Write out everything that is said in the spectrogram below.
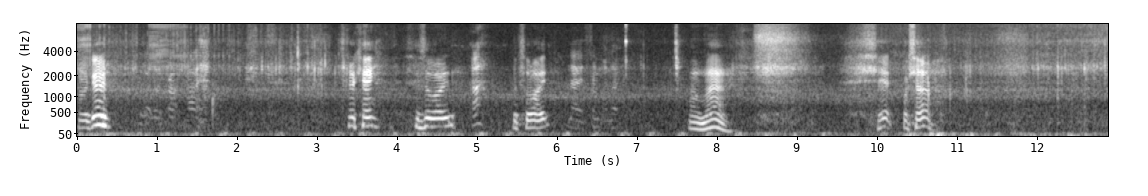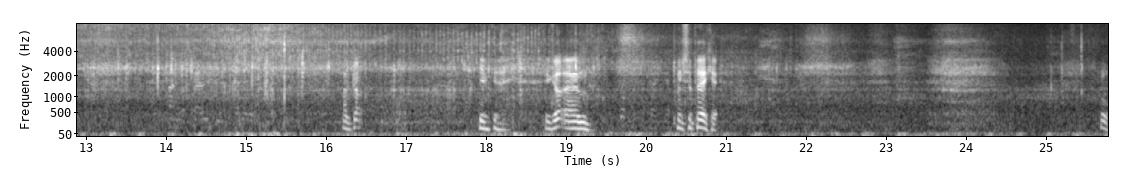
Oh, wanna go? Okay, is this alright? Huh? Looks alright. No, front one look. Oh man. Shit, watch out. I've got. You've got, you got um. Puncture pear kit. Oh,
